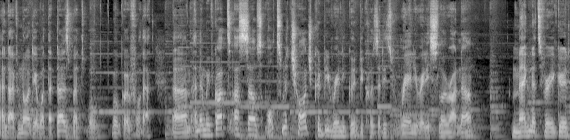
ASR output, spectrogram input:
And I have no idea what that does, but we'll we'll go for that. Um, and then we've got ourselves ultimate charge could be really good because it is really really slow right now. Magnet's very good.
